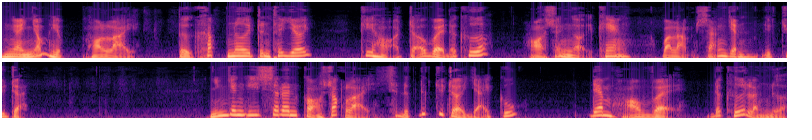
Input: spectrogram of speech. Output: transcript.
Ngài nhóm hiệp họ lại từ khắp nơi trên thế giới. Khi họ trở về đất hứa, họ sẽ ngợi khen và làm sáng danh Đức Chúa Trời. Những dân Israel còn sót lại sẽ được Đức Chúa Trời giải cứu, đem họ về đất hứa lần nữa.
